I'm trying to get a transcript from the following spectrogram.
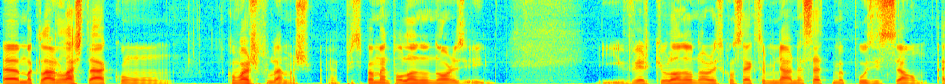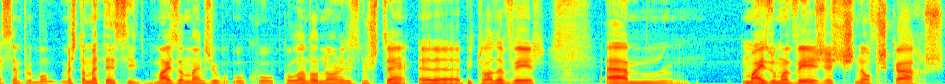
A McLaren lá está com, com vários problemas, eh, principalmente o Lando Norris. E, e ver que o Lando Norris consegue terminar na sétima posição é sempre bom, mas também tem sido mais ou menos o, o que o- que o Lando Norris nos tem eh, habituado a ver. Ahm, mais uma vez, estes novos carros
